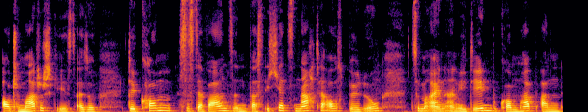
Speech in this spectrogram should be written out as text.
automatisch gehst. Also dir kommen, es ist der Wahnsinn, was ich jetzt nach der Ausbildung zum einen an Ideen bekommen habe, an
